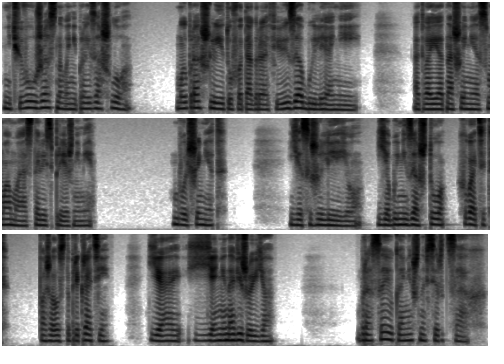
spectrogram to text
ничего ужасного не произошло. Мы прошли эту фотографию и забыли о ней. А твои отношения с мамой остались прежними. Больше нет. Я сожалею, я бы ни за что... Хватит. Пожалуйста, прекрати. Я... я ненавижу ее. Бросаю, конечно, в сердцах.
